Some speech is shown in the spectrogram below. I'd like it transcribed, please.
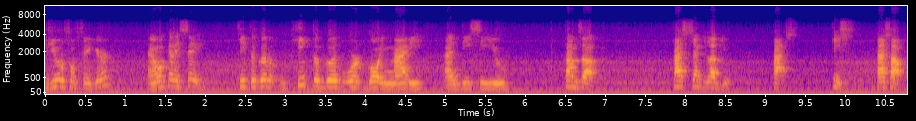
beautiful figure. And what can I say? Keep the good, keep the good work going, Maddie and DCU. Thumbs up. Plastic Junkie, love you. Pass. Peace. Pass out.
